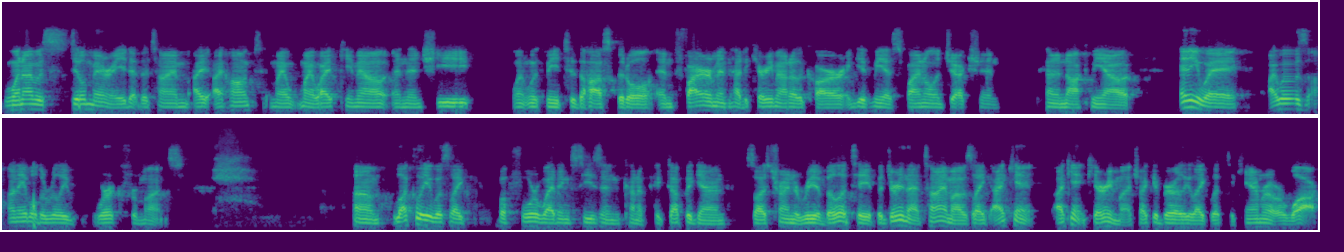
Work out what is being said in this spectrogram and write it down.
when I was still married at the time, I, I honked. My my wife came out, and then she went with me to the hospital. And firemen had to carry me out of the car and give me a spinal injection, to kind of knock me out. Anyway, I was unable to really work for months. Um, luckily, it was like before wedding season kind of picked up again, so I was trying to rehabilitate. But during that time, I was like, I can't, I can't carry much. I could barely like lift a camera or walk.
